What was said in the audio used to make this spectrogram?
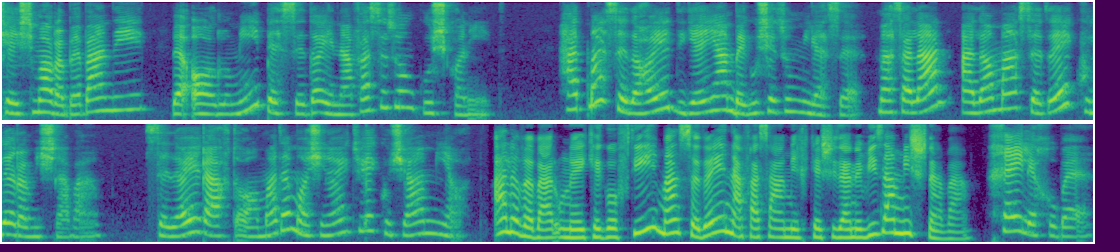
چشما رو ببندید به آرومی به صدای نفستون گوش کنید. حتما صداهای دیگه ای هم به گوشتون می‌رسه. مثلا الان من صدای کوله رو میشنوم. صدای رفت و آمد ماشینای توی کوچه هم میاد. علاوه بر اونایی که گفتی من صدای نفس عمیق کشیدن ویزم میشنوم خیلی خوبه.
